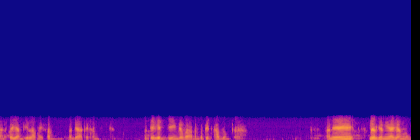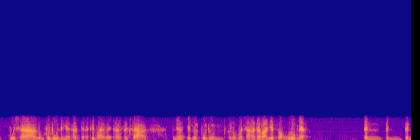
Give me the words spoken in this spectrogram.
กๆก็อย่างที่เล่าให้ฟังบรรยายไปครั้ง มันจะเห็นจริงแต่ว่ามันก็เป็นภาพลวงตา อันนี้เรื่องอย่างเงี้ย อย่างหลวงปู่ชาหลวงปู่ดูลอย่างเงี้ยท่านจะอธิบายไว้ถ้าศึกษาแนวจิตหลวงปู่ดูลหลวงพ่อชาอาตมายี่สิบสองรูปเนี้ยเป็นเป็นเป็น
